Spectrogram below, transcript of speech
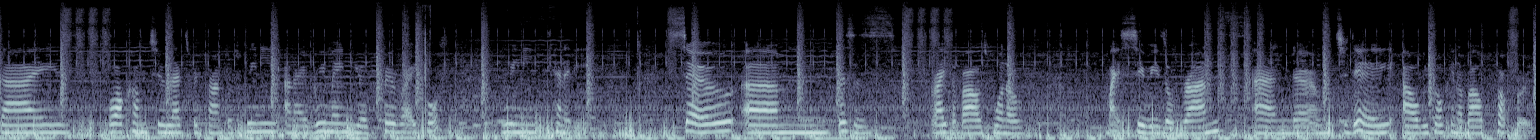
guys, welcome to Let's Be Frank with Winnie, and I remain your favorite host, Winnie Kennedy. So, um, this is right about one of my series of rants, and um, today I'll be talking about purpose.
